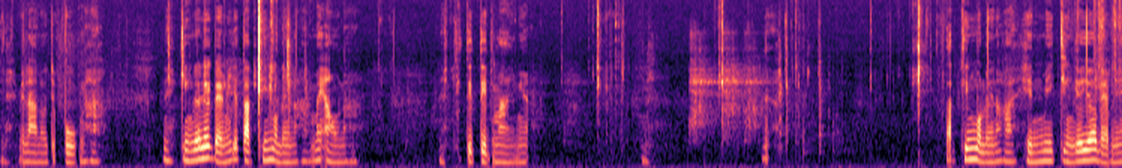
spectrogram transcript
เเวลาเราจะปลูกนะคะนี่กิ่งเล็กๆแบบนี้จะตัดทิ้งหมดเลยนะคะ ไม่เอานะคะที่ติดๆมาอย่างเงี้ย ตัดทิ้งหมดเลยนะคะ เห็นมีกิ่งเยอะๆแบบนี้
